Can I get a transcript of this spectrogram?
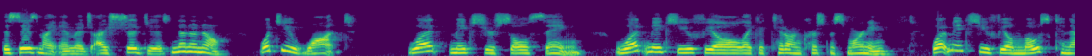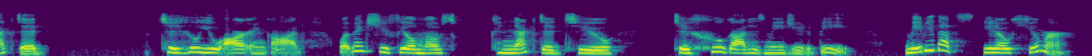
This is my image. I should do this. No, no, no. What do you want? What makes your soul sing? What makes you feel like a kid on Christmas morning? What makes you feel most connected to who you are in God? What makes you feel most connected to to who God has made you to be. Maybe that's, you know, humor.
